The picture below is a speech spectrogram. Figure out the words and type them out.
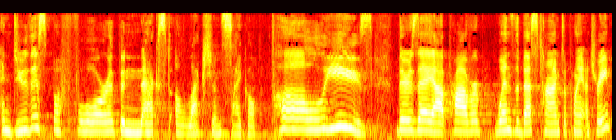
and do this before the next election cycle. Please. There's a uh, proverb when's the best time to plant a tree?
